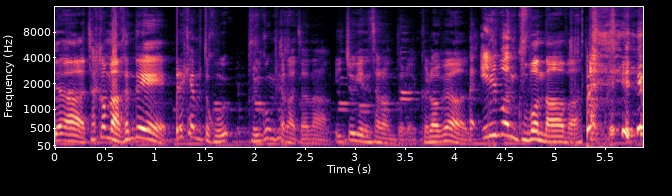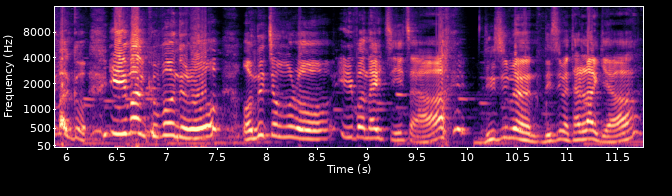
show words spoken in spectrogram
야, 잠깐만, 근데 이렇게 하면 또 고- 불공평하잖아. 이쪽에 있는 사람들은. 그러면 1번, 9번 나와봐. 1번, 9, 1번, 9번으로 어느 쪽으로 1번 할지. 자, 늦으면, 늦으면 탈락이야.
